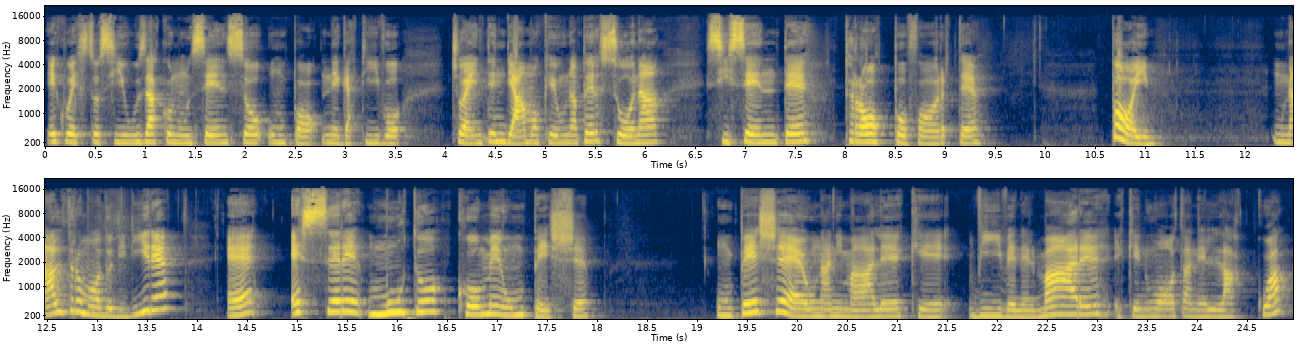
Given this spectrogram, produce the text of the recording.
e questo si usa con un senso un po' negativo cioè intendiamo che una persona si sente troppo forte. Poi, un altro modo di dire è essere muto come un pesce. Un pesce è un animale che vive nel mare e che nuota nell'acqua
